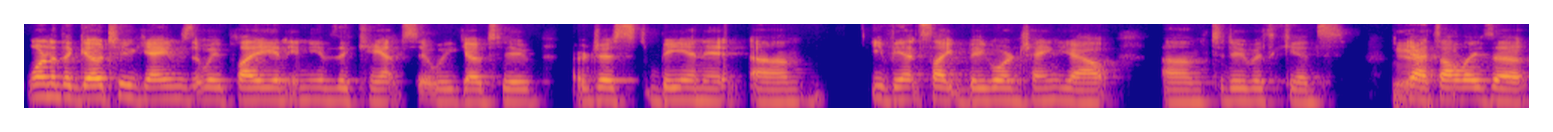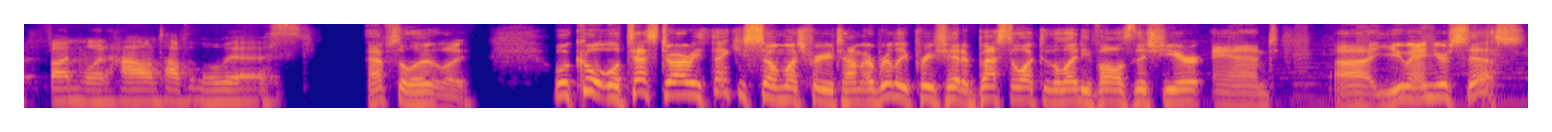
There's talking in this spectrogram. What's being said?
one of the go to games that we play in any of the camps that we go to, or just being at um, events like Big Orange Hangout um, to do with kids. yeah. yeah, it's always a fun one, high on top of the list. Absolutely. Well, cool. Well, Tess Darby, thank you so much for your time. I really appreciate it. Best of luck to the Lady Vols this year and uh, you and your sis.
